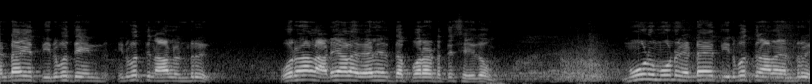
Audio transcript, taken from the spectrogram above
ரெண்டாயிரத்தி இருபத்தி ஐந்து இருபத்தி நாலு அன்று ஒரு நாள் அடையாள வேலைநிறுத்த போராட்டத்தை செய்தோம். மூணு மூணு ரெண்டாயிரத்தி இருபத்தி நாலு அன்று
